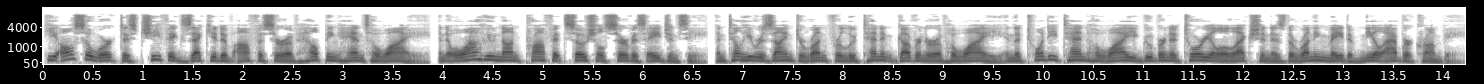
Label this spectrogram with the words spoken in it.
He also worked as Chief Executive Officer of Helping Hands Hawaii, an Oahu nonprofit social service agency, until he resigned to run for Lieutenant Governor of Hawaii in the 2010 Hawaii gubernatorial election as the running mate of Neil Abercrombie.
